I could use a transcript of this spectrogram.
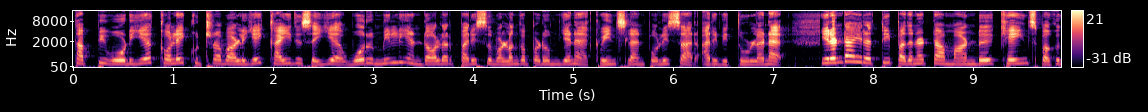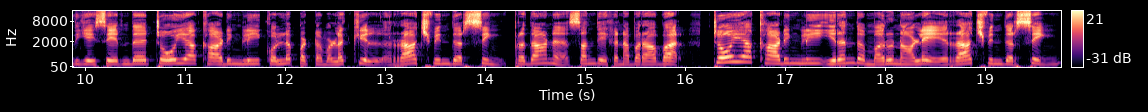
தப்பி ஓடிய கொலை குற்றவாளியை கைது செய்ய ஒரு மில்லியன் டாலர் பரிசு வழங்கப்படும் என குயின்ஸ்லாந்து போலீசார் அறிவித்துள்ளனர். இரண்டாயிரத்தி பதினெட்டாம் ஆண்டு கெய்ன்ஸ் பகுதியைச் சேர்ந்த டோயா கார்டிங்லி கொல்லப்பட்ட வழக்கில் ராஜ்விந்தர் சிங் பிரதான சந்தேக நபராவார். டோயா கார்டிங்லி இறந்த மறுநாளே ராஜ்விந்தர் சிங்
